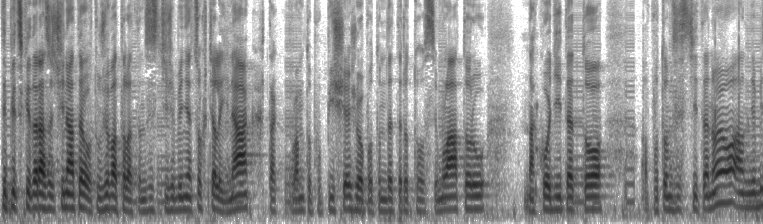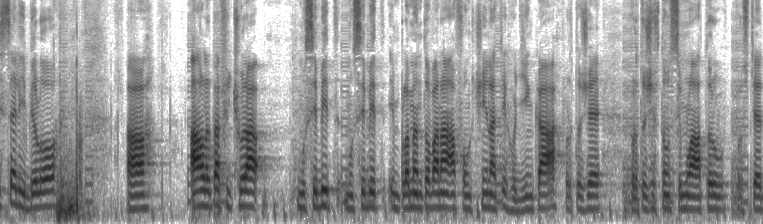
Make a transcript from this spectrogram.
typicky teda začínáte od uživatele, ten zjistí, že by něco chtěl jinak, tak vám to popíše, že jo, potom jdete do toho simulátoru, nakodíte to a potom zjistíte, no jo, a mně by se líbilo, a, ale ta feature musí být, musí být implementovaná a funkční na těch hodinkách, protože, protože v tom simulátoru prostě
